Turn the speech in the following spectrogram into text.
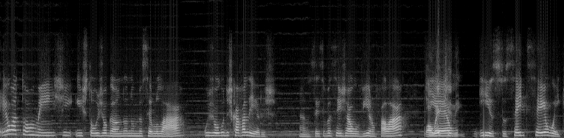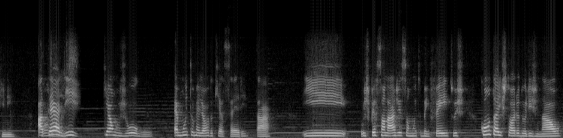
Eu atualmente estou jogando no meu celular o jogo dos Cavaleiros. Eu não sei se vocês já ouviram falar. O que é Awakening. Isso, Saint Seiya Awakening. Até ali, que é um jogo, é muito melhor do que a série, tá? E os personagens são muito bem feitos, conta a história do original.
